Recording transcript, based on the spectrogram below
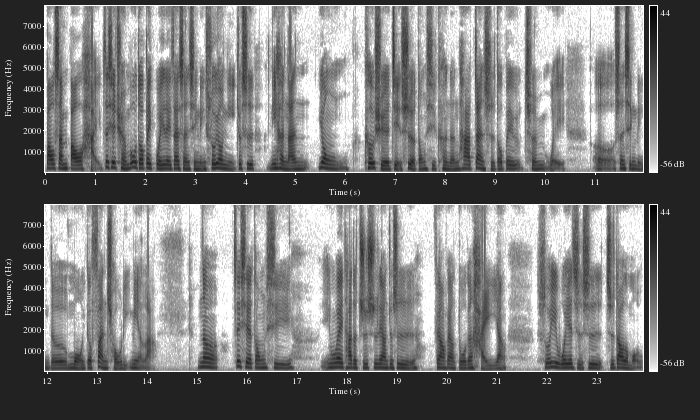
包山包海，这些全部都被归类在身心灵，所有你就是你很难用。科学解释的东西，可能它暂时都被称为呃身心灵的某一个范畴里面啦。那这些东西，因为它的知识量就是非常非常多，跟海一样，所以我也只是知道了某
